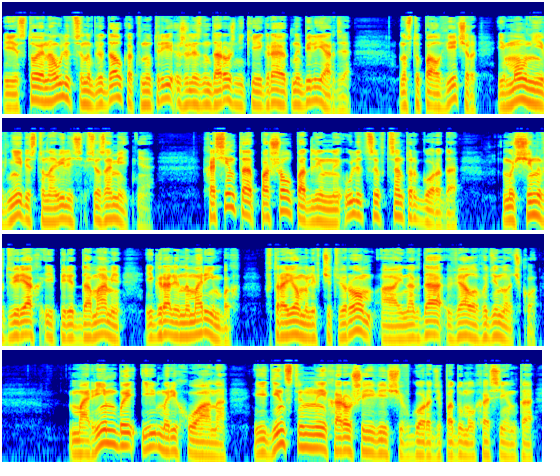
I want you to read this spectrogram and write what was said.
и, стоя на улице, наблюдал, как внутри железнодорожники играют на бильярде. Наступал вечер, и молнии в небе становились все заметнее. Хасинта пошел по длинной улице в центр города. Мужчины в дверях и перед домами играли на маримбах, втроем или вчетвером, а иногда вяло в одиночку. «Маримбы и марихуана — единственные хорошие вещи в городе», — подумал Хасинта —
